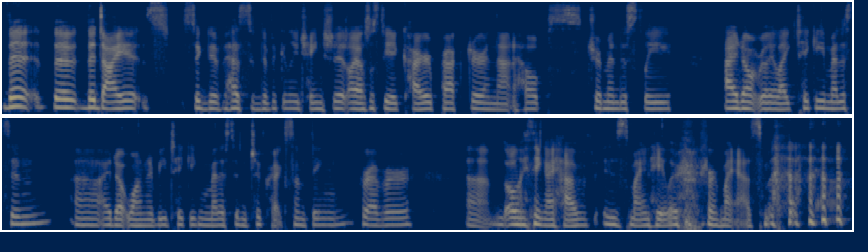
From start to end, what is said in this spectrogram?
the the the diet has significantly changed it. I also see a chiropractor and that helps tremendously. I don't really like taking medicine uh, i don't want to be taking medicine to correct something forever um, the only thing i have is my inhaler for my asthma Yeah.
